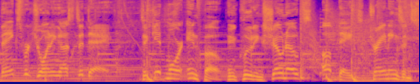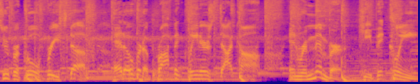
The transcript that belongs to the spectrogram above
Thanks for joining us today. To get more info, including show notes, updates, trainings, and super cool free stuff, head over to profitcleaners.com. And remember, keep it clean.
